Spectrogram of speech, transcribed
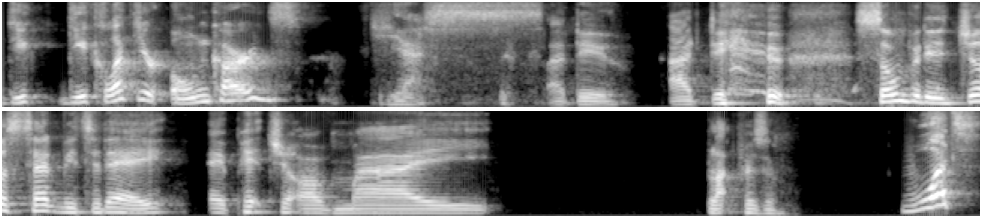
Do you do you collect your own cards? Yes, I do. I do. Somebody just sent me today a picture of my Black Prizm. What?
